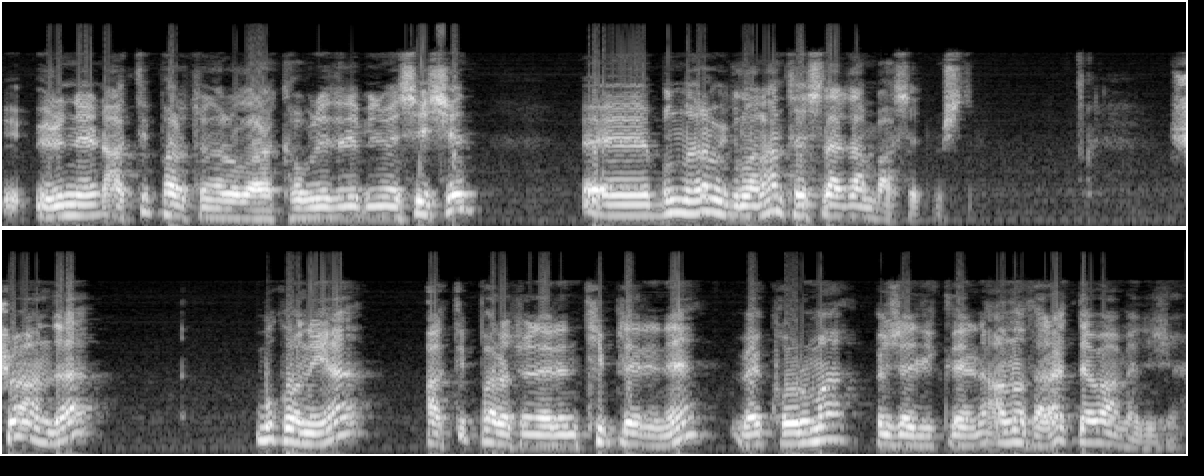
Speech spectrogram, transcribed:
ürünlerin aktif paratoner olarak kabul edilebilmesi için e, bunlara uygulanan testlerden bahsetmiştim. Şu anda bu konuya aktif paratonerin tiplerini ve koruma özelliklerini anlatarak devam edeceğim.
